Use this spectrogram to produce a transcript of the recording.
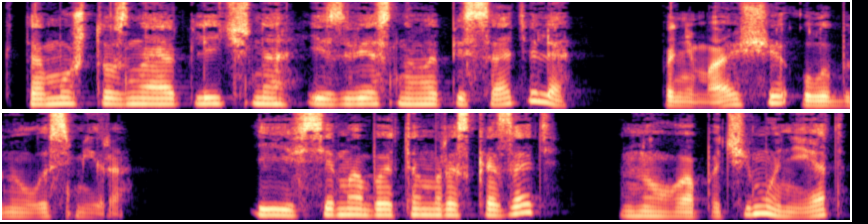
«К тому, что знают лично известного писателя?» – понимающе улыбнулась Мира. «И всем об этом рассказать? Ну, а почему нет?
